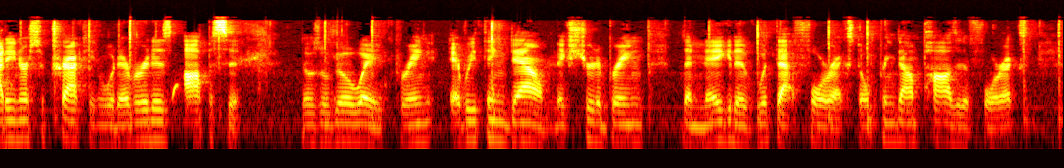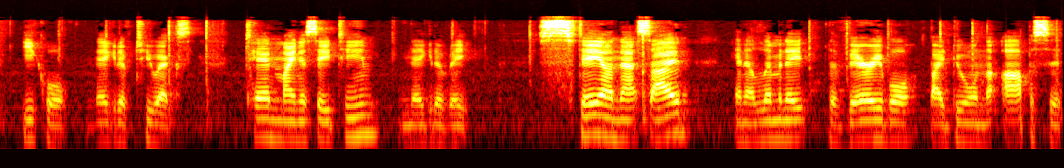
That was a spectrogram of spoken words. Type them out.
adding or subtracting whatever it is opposite. Those will go away. Bring everything down. Make sure to bring the negative with that 4x. Don't bring down positive 4x. Equal negative 2x. 10 minus 18, negative 8. Stay on that side and eliminate the variable by doing the opposite,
